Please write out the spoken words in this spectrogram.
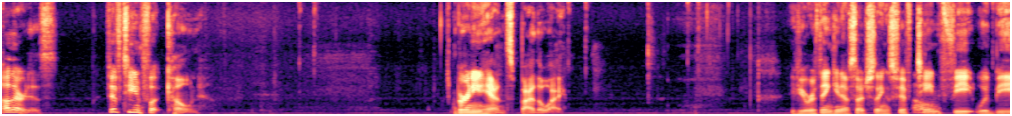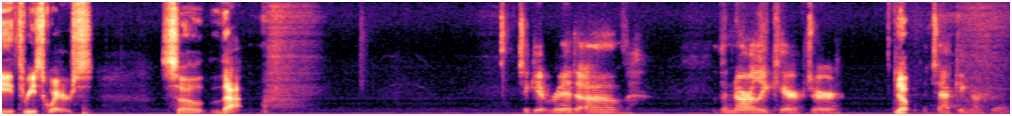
oh there it is. 15 foot cone. Burning hands, by the way. If you were thinking of such things, 15 Oh. feet would be three squares. So that. to get rid of the gnarly character Yep. attacking our friend.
